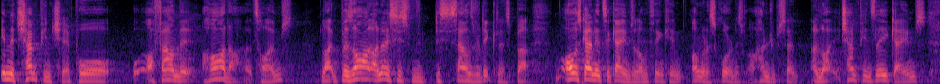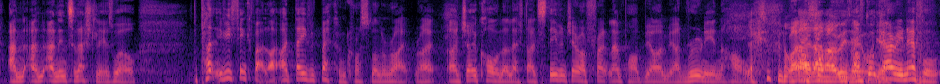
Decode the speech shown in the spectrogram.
in the Championship, or I found it harder at times. Like bizarre. I know this is this sounds ridiculous, but I was going into games and I'm thinking I'm going to score in this 100%. And like Champions League games and, and, and internationally as well. The play, if you think about it, like, I had David Beckham crossing on the right, right? I had Joe Cole on the left. I had Steven Gerrard, Frank Lampard behind me. I had Rooney in the hole. Not right? bad I've got, ammo, is it? I've got Yeah. Gary Neville,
